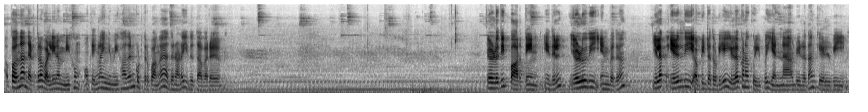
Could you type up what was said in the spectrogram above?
அப்போ வந்து அந்த இடத்துல வள்ளினம் மிகும். ஓகேங்களா? இங்கே மிகாதுன்னு கொடுத்துருப்பாங்க. அதனால் இது தவறு. எழுதி பார்த்தேன். இதில் எழுதி என்பது இலக் எழுதி அப்படின்றதுடைய இலக்கண குறிப்பு என்ன அப்படின்றதான் கேள்வி.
